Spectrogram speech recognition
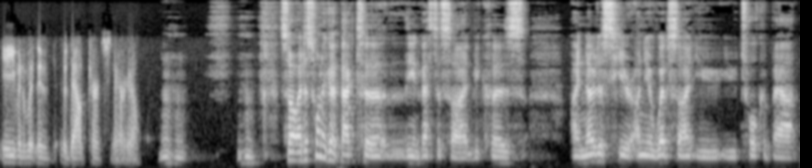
even in the downturn scenario. Mm-hmm. Mm-hmm. So I just want to go back to the investor side because I notice here on your website you you talk about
